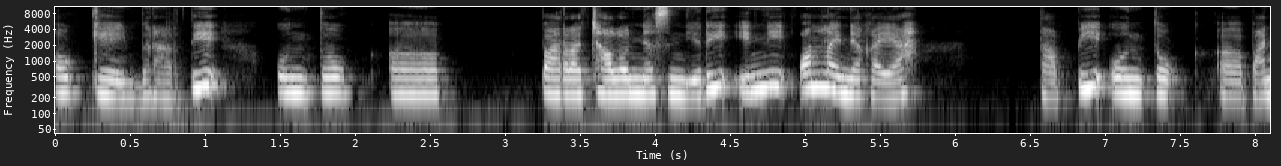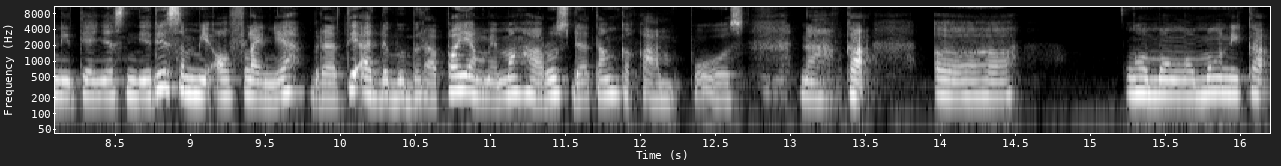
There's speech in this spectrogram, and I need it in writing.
Oke, berarti untuk uh, para calonnya sendiri ini online ya Kak ya? Tapi untuk uh, panitianya sendiri semi offline ya, berarti ada beberapa yang memang harus datang ke kampus. Nah, Kak, uh, ngomong-ngomong nih Kak,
